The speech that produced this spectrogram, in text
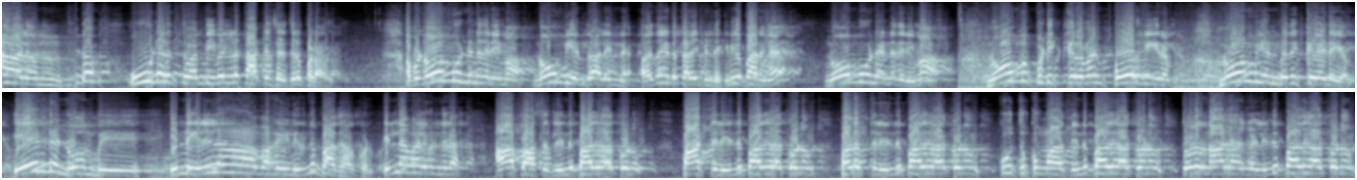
நாளும் ஊடறுத்து வந்து இவன்ல தாக்கம் செலுத்தப்படாது. அப்ப நோம்பு என்ன தெரியுமா? நோம்பு என்றால் என்ன? அதுதான் என் தலைப்பின் நீங்க பாருங்க. நோம்பு என்ன தெரியுமா? நோம்பு பிடிக்கிறவன் போர் வீரம் நோம்பு என்பது கேடயம். ஏன்ற நோம்பு என்ன எல்லா வகையிலிருந்து பாதுகாக்கணும். எல்லா வகையிலிருந்து ஆபாசத்திலிருந்து பாதுகாக்கணும். பாட்டிலிருந்து பாதுகாக்கணும். படத்திலிருந்து பாதுகாக்கணும். கூத்து கும்மாளத்திலிருந்து பாதுகாக்கணும். தொடர் நாடகங்கள்ல பாதுகாக்கணும்.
